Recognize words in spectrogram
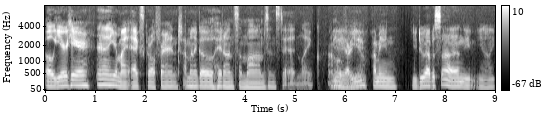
Oh, you're here? Eh, you're my ex girlfriend. I'm gonna go hit on some moms instead. Like I'm over are you. I mean, you do have a son. You you know.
